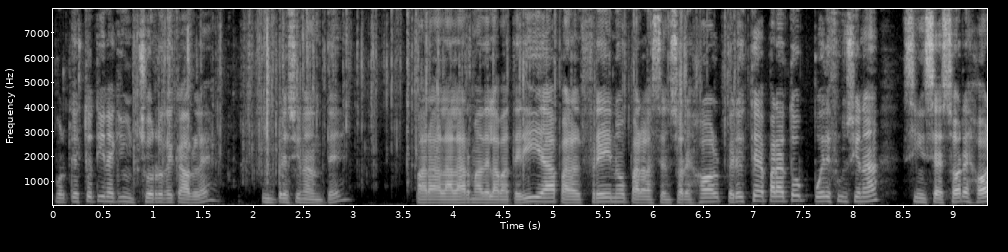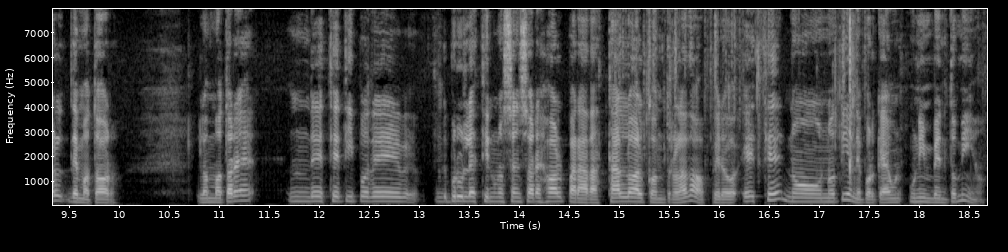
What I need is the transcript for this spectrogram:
porque esto tiene aquí un chorro de cables impresionante, para la alarma de la batería, para el freno, para los sensores Hall, pero este aparato puede funcionar sin sensores Hall de motor. Los motores de este tipo de brules tiene unos sensores Hall para adaptarlo al controlador, pero este no, tiene porque es un, invento mío.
